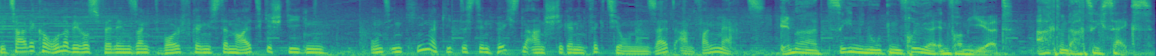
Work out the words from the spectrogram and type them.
Die Zahl der Coronavirus-Fälle in St. Wolfgang ist erneut gestiegen. Und in China gibt es den höchsten Anstieg an Infektionen seit Anfang März. Immer 10 Minuten früher informiert. 88.6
